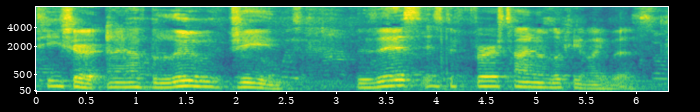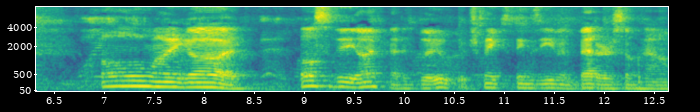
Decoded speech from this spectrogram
t-shirt and I have blue jeans. This is the first time I'm looking like this. Oh my god. Also the iPad is blue, which makes things even better somehow.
